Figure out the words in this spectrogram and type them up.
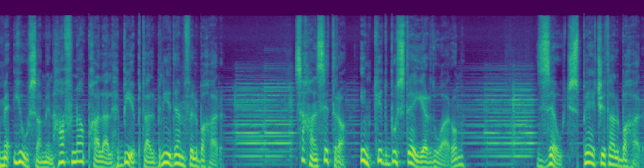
Meqjusa minn ħafna bħala l-ħbieb tal-bniedem fil-baħar. Saħansitra inkitbu stejjer dwarhom. Żewġ speċi tal-baħar.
